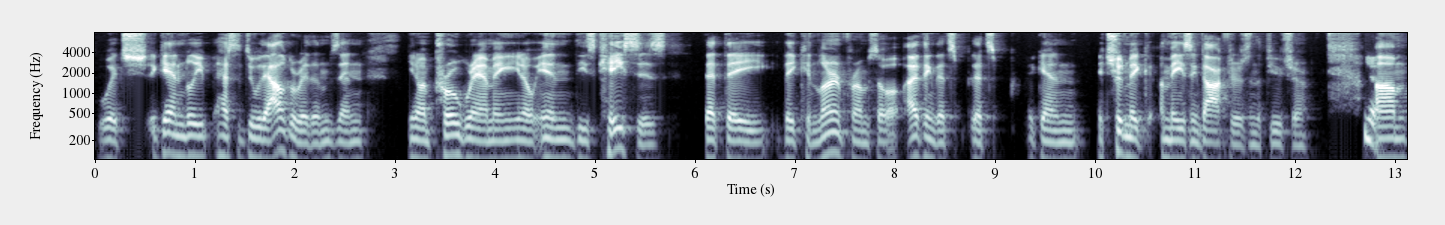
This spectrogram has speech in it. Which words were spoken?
which again really has to do with algorithms and you know and programming you know in these cases that they they can learn from. So i think that's that's again it should make amazing doctors in the future. Yeah. um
